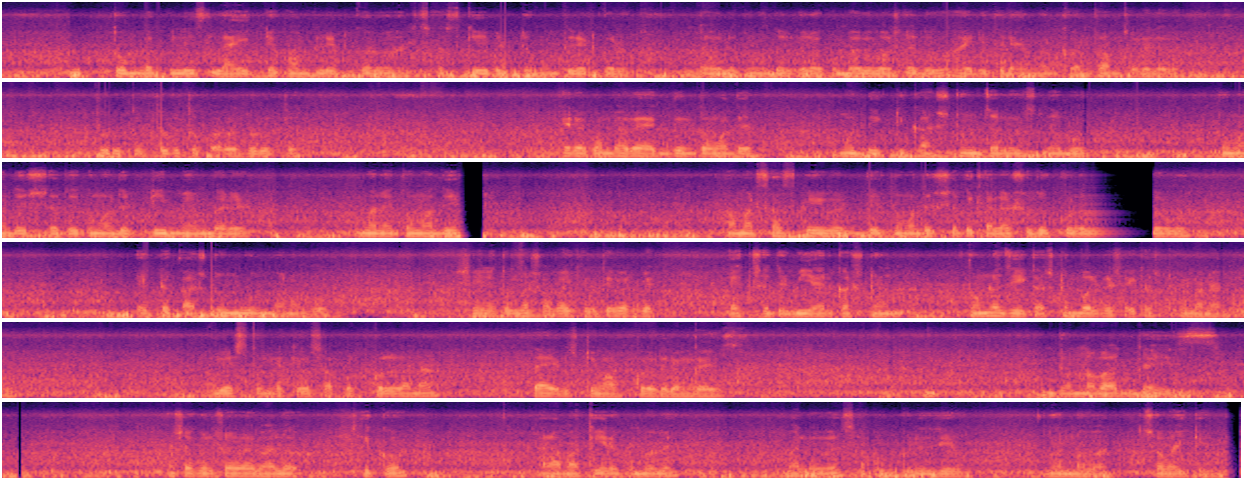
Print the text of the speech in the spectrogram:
তোমরা প্লিজ লাইকটা কমপ্লিট করো আর সাবস্ক্রাইবারটা কমপ্লিট করো। তাহলে তোমাদের এরকমভাবে বসাই দেবো আইডিতে ডায়মন্ড কনফার্ম চলে যাবে। দ্রুত দ্রুত করো, দ্রুত। এরকমভাবে একদিন তোমাদের মধ্যে একটি কাস্টম চ্যালেঞ্জ নেব। তোমাদের সাথে তোমাদের টিম মেম্বারের মানে তোমাদের, আমার সাবস্ক্রাইবারদের তোমাদের সাথে খেলার সুযোগ করে দেবো। একটা কাস্টম রুম বানাবো। সেখানে তোমরা সবাই খেলতে পারবে। একসাথে বিয়ার কাস্টম তোমরা যেই কাস্টম বলবে সেই কাস্টম বানিয়ে দেবো। ইয়েস তোমরা কেউ সাপোর্ট করলে না। তাই স্টিম অফ করে দিলাম গাইজ ধন্যবাদ গাইস আশা করি সবাই ভালো থেকো। আর আমাকে এরকমভাবে ভালোভাবে সাপোর্ট করে দিও। ধন্যবাদ সবাইকে।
